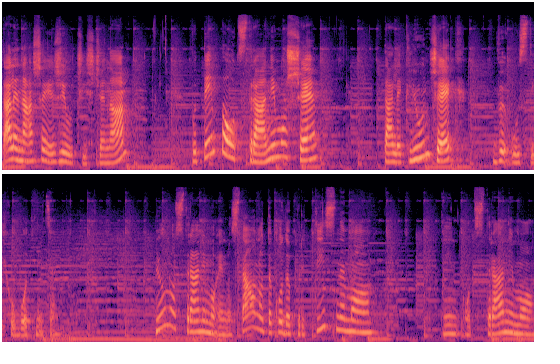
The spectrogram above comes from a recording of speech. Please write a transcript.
Tale naša je že očiščena. Potem pa odstranimo še tale kljunček, v ustih hobotnice. Kljun odstranimo enostavno, tako da pritisnemo in odstranimo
